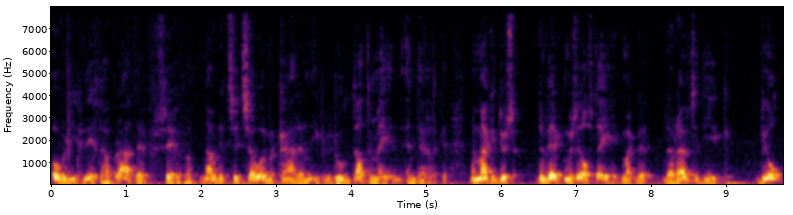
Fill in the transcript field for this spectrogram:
over die gedichten ga praten en zeggen van, nou, dit zit zo in elkaar en ik bedoel dat ermee en, en dergelijke, dan maak ik dus, dan werk ik mezelf tegen. Ik maak de, de ruimte die ik wil,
